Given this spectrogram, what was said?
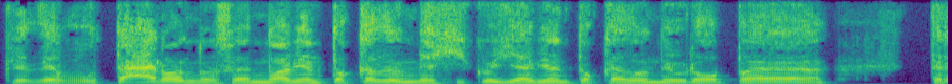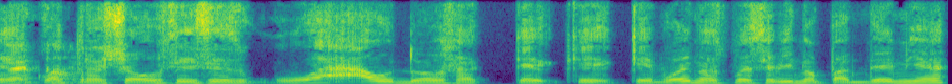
que debutaron, o sea, no habían tocado en México y ya habían tocado en Europa tres, cuatro shows y dices, wow, ¿no? O sea, que, que, que bueno, después se vino pandemia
